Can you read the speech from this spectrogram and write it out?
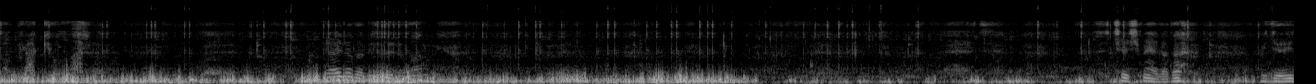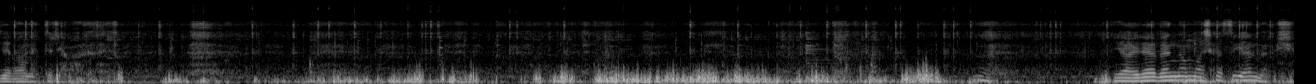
Toprak yollar. Yaylada birileri var mı ya? çeşmeye kadar videoyu devam ettireceğim arkadaşlar. Yaylaya benden başkası gelmemiş.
